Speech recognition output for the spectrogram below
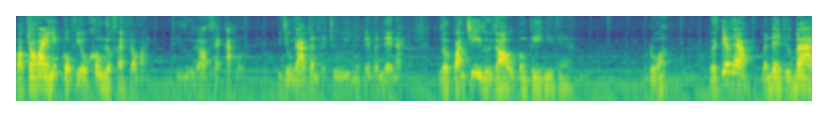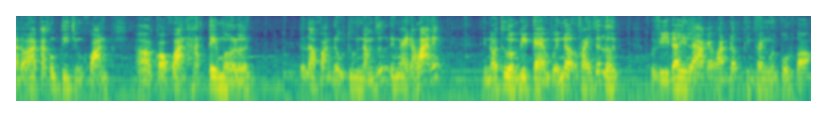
Hoặc cho vay những cổ phiếu không được phép cho vay rủi ro sẽ cao hơn. Thì chúng ta cần phải chú ý những cái vấn đề này. Rồi quản trị rủi ro của công ty như thế nào? Đúng không? Rồi tiếp theo vấn đề thứ ba đó là các công ty chứng khoán uh, có khoản HTM lớn tức là khoản đầu tư nắm giữ đến ngày đáo hạn đấy thì nó thường đi kèm với nợ vay rất lớn. Bởi vì đây là cái hoạt động kinh doanh nguồn vốn của họ.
